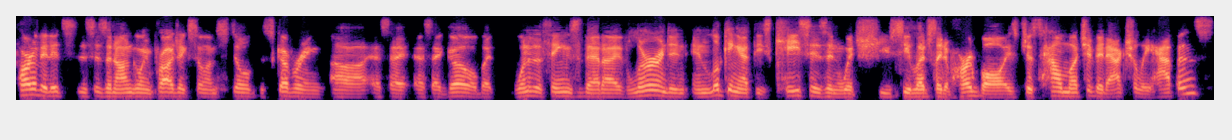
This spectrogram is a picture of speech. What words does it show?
part of it it's this is an ongoing project so i'm still discovering uh, as i as i go but one of the things that i've learned in, in looking at these cases in which you see legislative hardball is just how much of it actually happens.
